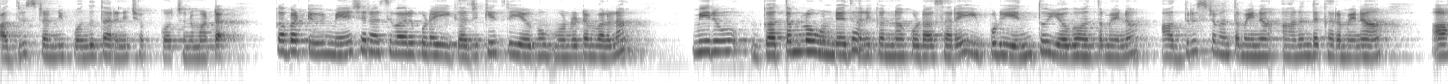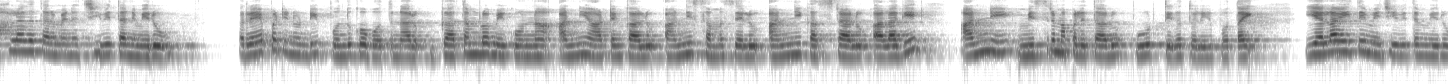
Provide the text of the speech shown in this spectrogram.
అదృష్టాన్ని పొందుతారని చెప్పుకోవచ్చు అనమాట కాబట్టి మేషరాశి వారు కూడా ఈ గజకేసరి యోగం ఉండటం వలన మీరు గతంలో ఉండేదానికన్నా కూడా సరే ఇప్పుడు ఎంతో యోగవంతమైన అదృష్టవంతమైన ఆనందకరమైన ఆహ్లాదకరమైన జీవితాన్ని మీరు రేపటి నుండి పొందుకోబోతున్నారు. గతంలో మీకు ఉన్న అన్ని ఆటంకాలు అన్ని సమస్యలు అన్ని కష్టాలు అలాగే అన్ని మిశ్రమ ఫలితాలు పూర్తిగా తొలగిపోతాయి. ఎలా అయితే మీ జీవితం మీరు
